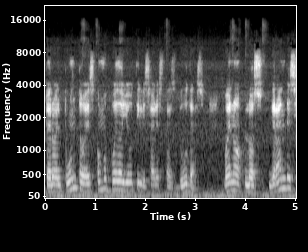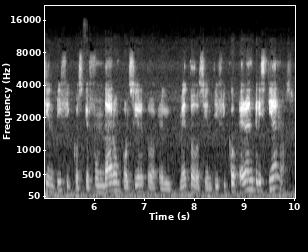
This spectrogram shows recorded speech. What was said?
pero el punto es, ¿cómo puedo yo utilizar estas dudas? Bueno, los grandes científicos que fundaron, por cierto, el método científico eran cristianos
